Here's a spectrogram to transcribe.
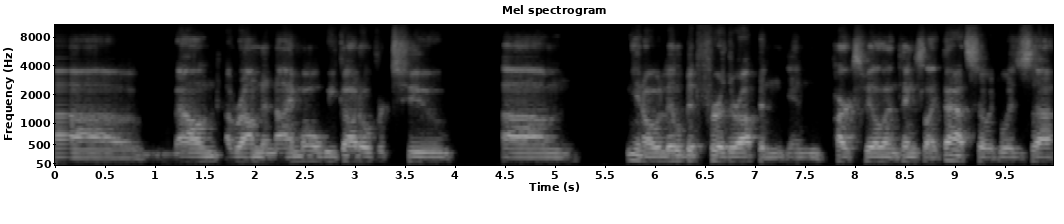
around around Nanaimo. We got over to um, you know, a little bit further up in, in Parksville and things like that. So it was, uh,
